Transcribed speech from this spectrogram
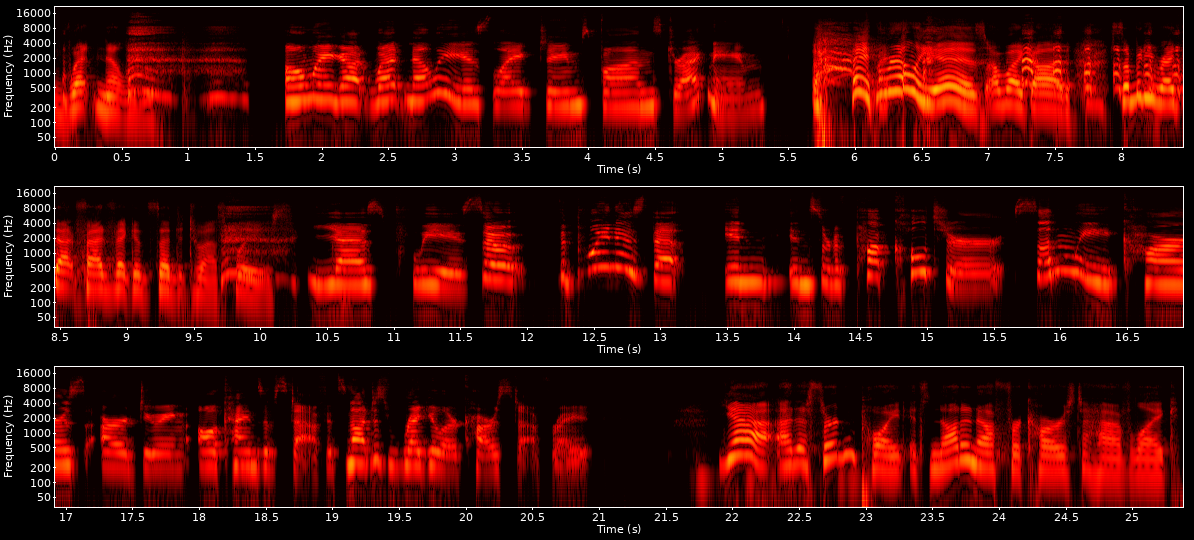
Wet Nelly. Oh my god, Wet Nelly is like James Bond's drag name. it really is. Oh my god. Somebody write that fanfic and send it to us, please. Yes, please. So the point is that in in sort of pop culture, suddenly cars are doing all kinds of stuff. It's not just regular car stuff, right? Yeah, at a certain point, it's not enough for cars to have, like,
